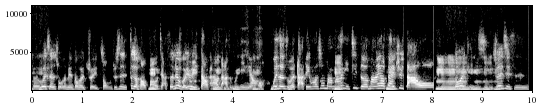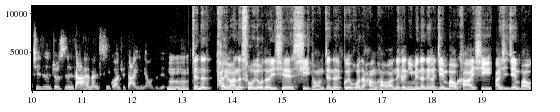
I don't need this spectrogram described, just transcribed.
呃卫生所那边都会追踪，就是。这个宝宝假设六个月一到，他要打什么疫苗哦？卫生所会打电话说：“妈妈，你记得吗？要带去打哦。”嗯嗯，都会提醒。所以其实其实就是大家还蛮习惯去打疫苗这件事。嗯嗯，真的，台湾的所有的一些系统真的规划的很好啊。那个里面的那个健保卡 IC IC 健保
